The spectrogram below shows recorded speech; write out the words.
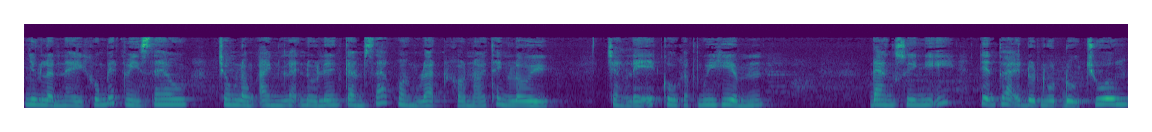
nhưng lần này không biết vì sao, trong lòng anh lại nổi lên cảm giác hoảng loạn khó nói thành lời. Chẳng lẽ cô gặp nguy hiểm? Đang suy nghĩ, điện thoại đột ngột đổ chuông.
